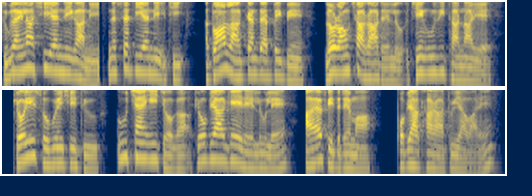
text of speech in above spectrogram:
ဇူလိုင်လ10ရက်နေ့ကနေ21ရက်နေ့အထိအသွာလာကန့်သက်ပိတ်ပင်လော်ဒေါင်းချထားတယ်လို့အချင်းဦးစီးဌာနရဲ့ပြောရေးဆိုခွင့်ရှိသူဦးချမ်းအေးကျော်ကပြောပြခဲ့တယ်လို့လည်း RFA သတင်းမှာဖော်ပြထားတာတွေ့ရပါတယ်။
